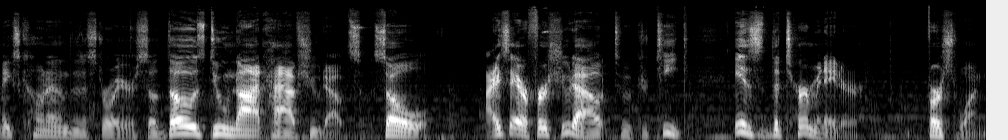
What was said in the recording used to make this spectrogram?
makes Conan the Destroyer. So those do not have shootouts. So I say our first shootout to critique is the Terminator, first one,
